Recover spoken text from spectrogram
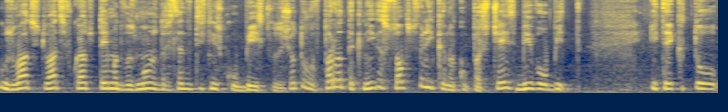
озовават ситуация, в която те имат възможност да разследват истинско убийство. Защото в първата книга собственика на Купърчейс бива убит. И тъй като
